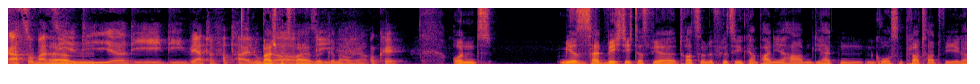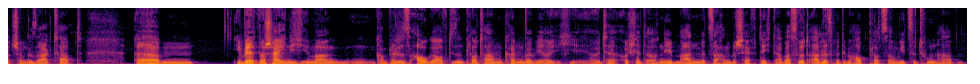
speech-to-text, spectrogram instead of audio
Ach so, meinst Ähm, die, die, äh, die, die Werteverteilung? Beispielsweise, die, genau, ja. Okay. Und mir ist es halt wichtig, dass wir trotzdem eine flüssige Kampagne haben, die halt einen, einen großen Plot hat, wie ihr gerade schon gesagt habt. Ähm, ihr werdet wahrscheinlich nicht immer ein, komplettes Auge auf diesen Plot haben können, weil wir euch heute euch jetzt auch nebenan mit Sachen beschäftigt, aber es wird alles mit dem Hauptplot irgendwie zu tun haben.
